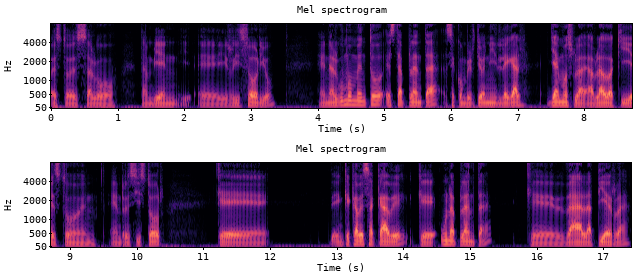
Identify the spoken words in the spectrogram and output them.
esto es algo también irrisorio, en algún momento esta planta se convirtió en ilegal. Ya hemos hablado aquí esto en, en Resistor, que en qué cabeza cabe que una planta que da a la tierra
